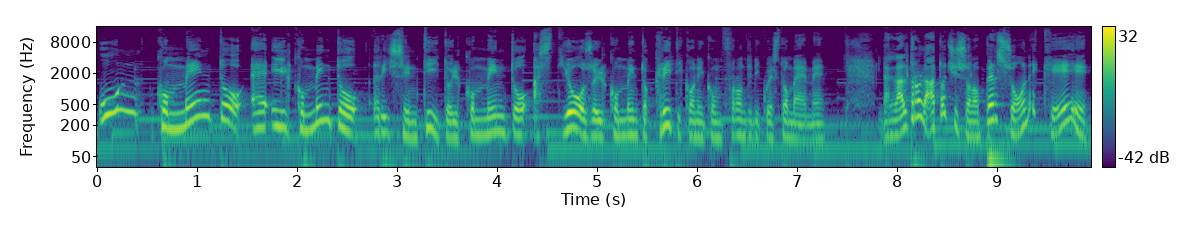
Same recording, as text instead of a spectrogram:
Un commento è il commento risentito, il commento astioso, il commento critico nei confronti di questo meme. Dall'altro lato ci sono persone che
